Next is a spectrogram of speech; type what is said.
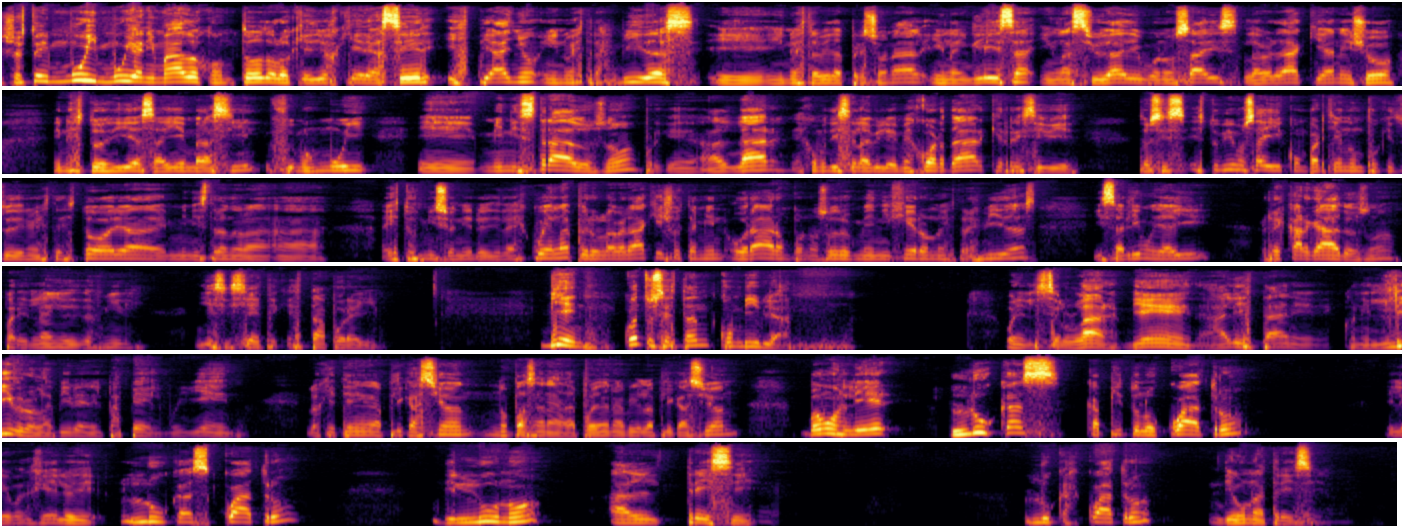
Yo estoy muy, muy animado con todo lo que Dios quiere hacer este año en nuestras vidas, eh, en nuestra vida personal, en la iglesia, en la ciudad de Buenos Aires. La verdad que Ana y yo en estos días ahí en Brasil fuimos muy eh, ministrados, ¿no? Porque al dar, es como dice la Biblia, mejor dar que recibir. Entonces estuvimos ahí compartiendo un poquito de nuestra historia, eh, ministrando a, a estos misioneros de la escuela, pero la verdad que ellos también oraron por nosotros, bendijeron nuestras vidas y salimos de ahí recargados ¿no? para el año de 2017 que está por ahí. Bien, ¿cuántos están con Biblia? O en el celular. Bien, Ali está con el libro, la Biblia en el papel. Muy bien. Los que tienen aplicación, no pasa nada. Pueden abrir la aplicación. Vamos a leer Lucas capítulo 4, el Evangelio de Lucas 4, del 1 al 13. Lucas 4, de 1 a 13.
